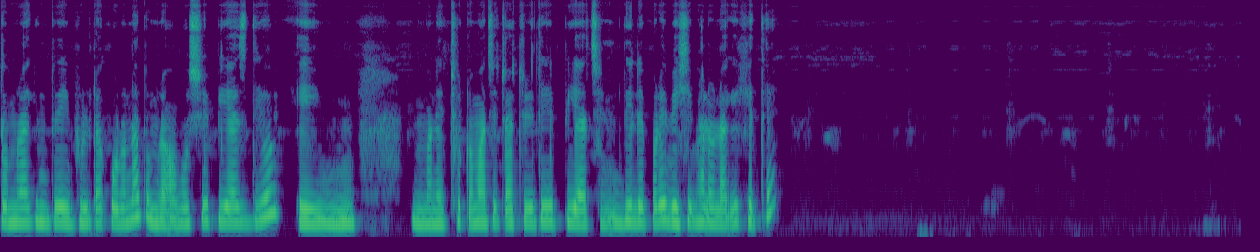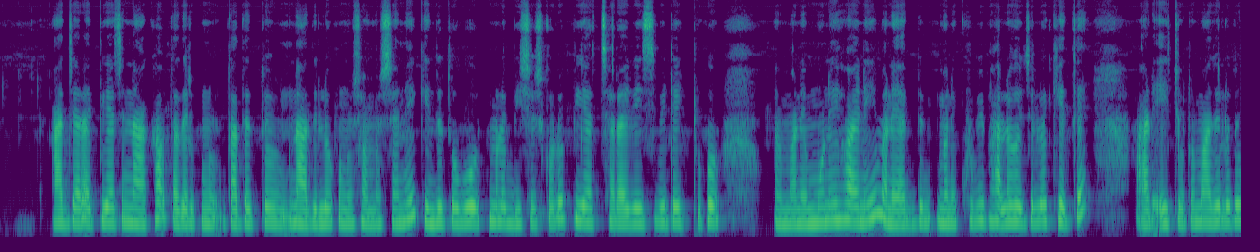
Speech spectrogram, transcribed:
তোমরা কিন্তু এই ভুলটা করো না। তোমরা অবশ্যই পেঁয়াজ দিও। এই মানে ছোটো মাছের চচ্চড়িতে পেঁয়াজ দিলে পরে বেশি ভালো লাগে খেতে। আর যারা পেঁয়াজ না খাও, তাদের কোনো, তাদের তো না দিলেও কোনো সমস্যা নেই। কিন্তু তবুও তোমরা বিশেষ করো, পেঁয়াজ ছাড়া এই রেসিপিটা একটুকু মানে মনে হয়নি। মানে একদম মানে খুবই ভালো হয়েছিল খেতে। আর এই ছোটো মাছগুলো তো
